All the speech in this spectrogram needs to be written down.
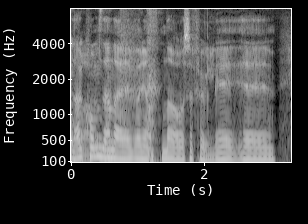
Da kom den der varianten, da. Og selvfølgelig eh,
